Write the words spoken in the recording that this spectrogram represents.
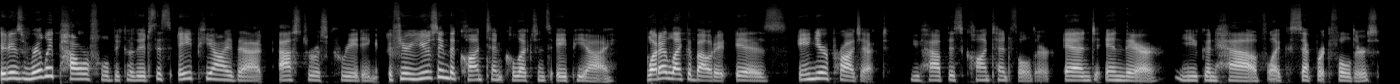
It is really powerful because it's this API that Astro is creating. If you're using the Content Collections API, what I like about it is in your project, you have this content folder, and in there, you can have like separate folders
